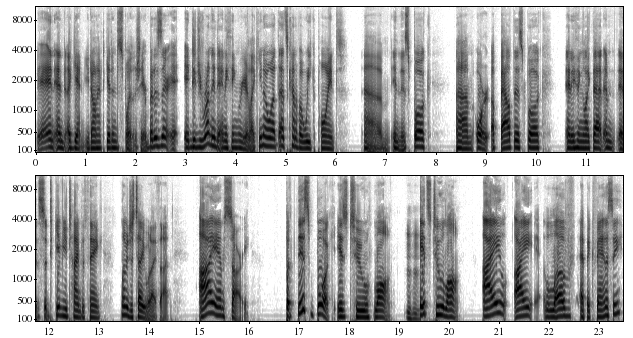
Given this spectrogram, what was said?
and and again, you don't have to get into spoilers here, but is there? i i- did you run into anything where you're like, you know what, that's kind of a weak point um, in this book, um, or about this book, anything like that? And it's, so to give you time to think, let me just tell you what I thought. I am sorry, but this book is too long Mhm. it's too long. I I love epic fantasy.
